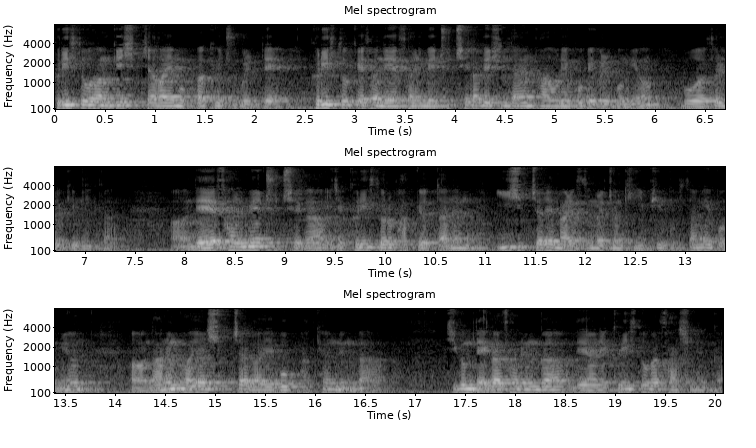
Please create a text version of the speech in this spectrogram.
그리스도와 함께 십자가에 못 박혀 죽을 때 그리스도께서 내 삶의 주체가 되신다는 바울의 고백을 보며 무엇을 느낍니까? 어, 내 삶의 주체가 이제 그리스도로 바뀌었다는 20절의 말씀을 좀 깊이 묵상해 보면 어, 나는 과연 십자가에 못 박혔는가? 지금 내가 사는가? 내 안에 그리스도가 사시는가?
